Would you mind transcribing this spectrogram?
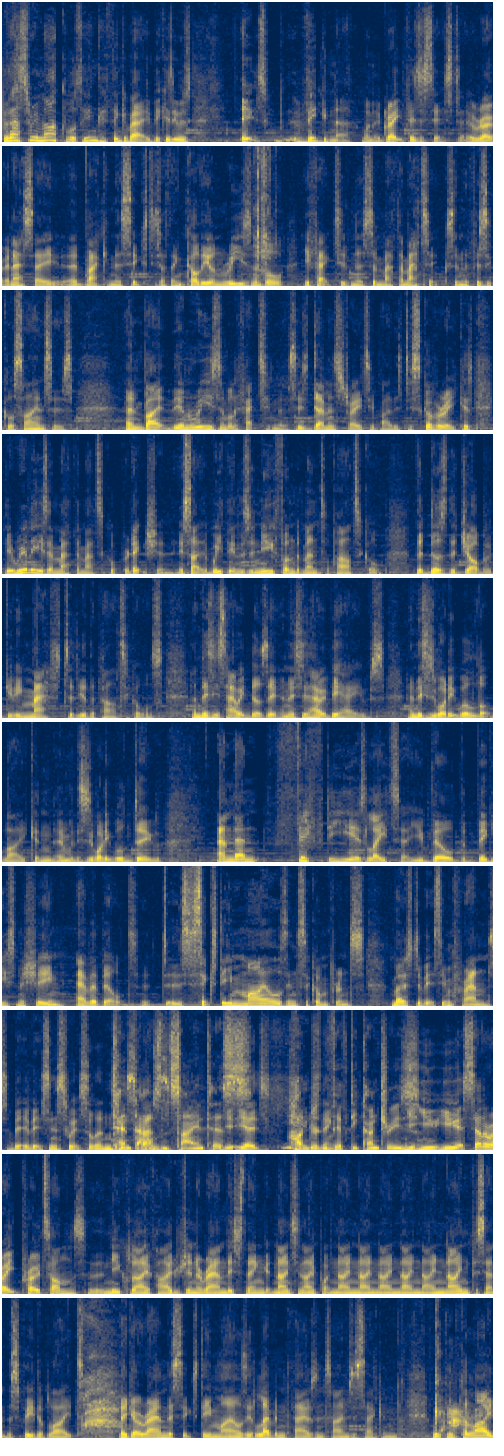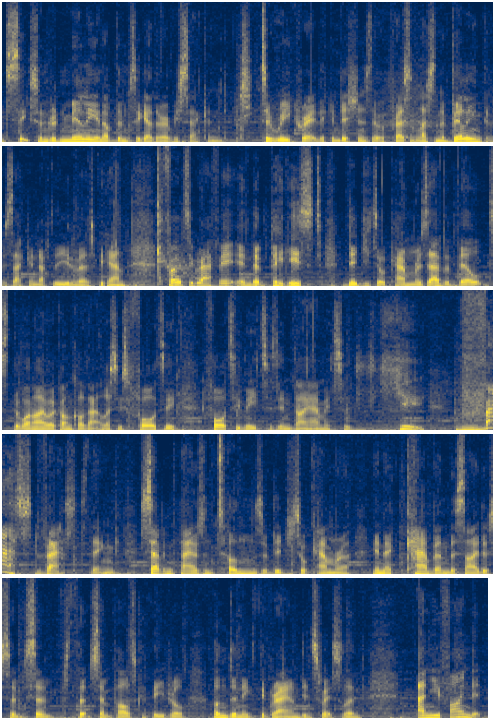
But that's a remarkable thing to think about it because it was it's Wigner, one a great physicist, wrote an essay uh, back in the 60s, I think, called "The Unreasonable Effectiveness of Mathematics in the Physical Sciences," and by the unreasonable effectiveness is demonstrated by this discovery because it really is a mathematical prediction. It's like we think there's a new fundamental particle that does the job of giving mass to the other particles, and this is how it does it, and this is how it behaves, and this is what it will look like, and, and this is what it will do. And then 50 years later, you build the biggest machine ever built, 16 miles in circumference. Most of it's in France, a bit of it's in Switzerland. 10,000 scientists, yeah, 150 countries. You, you, you, accelerate protons, the nuclei of hydrogen, around this thing at 99.999999% the speed of light. Wow. They go around the 16 miles 11,000 times a second. We can collide 600 million of them together every second to recreate the conditions that were present less than a billionth of a second after the universe began. Photograph it in the biggest digital cameras ever built. The one I work on called Atlas is 40, 40 meters in diameter. Huge, vast, vast thing. 7,000 tons of digital camera in a cavern the side of. St. Paul's Cathedral underneath the ground in Switzerland. And you find it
